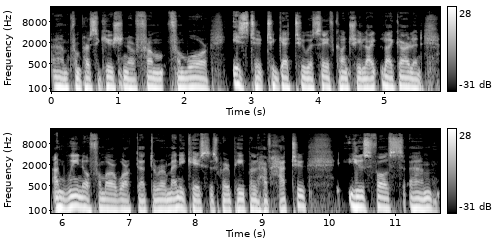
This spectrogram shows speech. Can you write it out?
um, from persecution or from from war is to to get to a safe country like like Ireland. And we know from our work that there are many cases where people have had to use false. Um,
